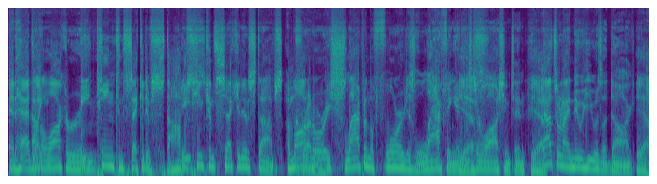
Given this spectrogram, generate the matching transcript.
and had like locker room. 18 consecutive stops. 18 consecutive stops. Ahmaad Rorie slapping the floor and just laughing at yes. Eastern Washington. Yeah. That's when I knew he was a dog. Yeah,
